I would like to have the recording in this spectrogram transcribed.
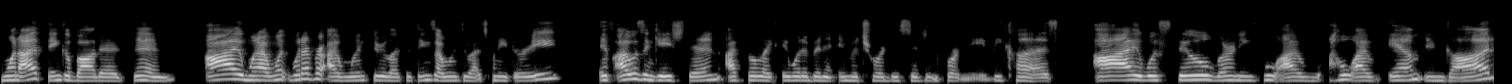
when I think about it, then I when I went whatever I went through, like the things I went through at 23, if I was engaged then, I feel like it would have been an immature decision for me because I was still learning who I who I am in God.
